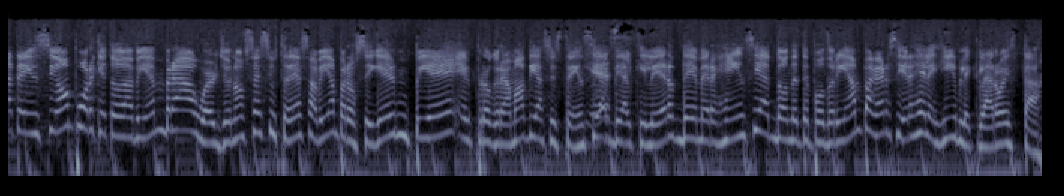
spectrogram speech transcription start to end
atención porque todavía en Broward, yo no sé si ustedes sabían, pero sigue en pie el programa de asistencia de alquiler de emergencia donde te podrían pagar si eres elegible, claro está.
